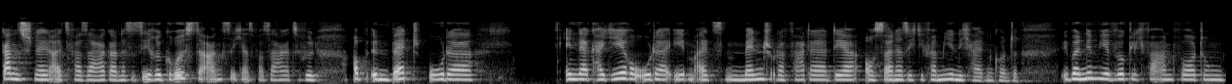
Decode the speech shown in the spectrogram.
ganz schnell als Versager. Das ist ihre größte Angst, sich als Versager zu fühlen, ob im Bett oder in der Karriere oder eben als Mensch oder Vater, der aus seiner Sicht die Familie nicht halten konnte. Übernimm hier wirklich Verantwortung,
